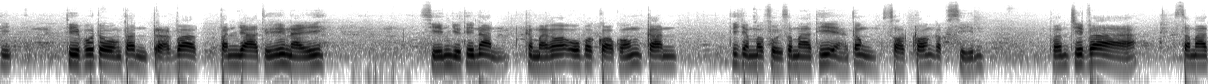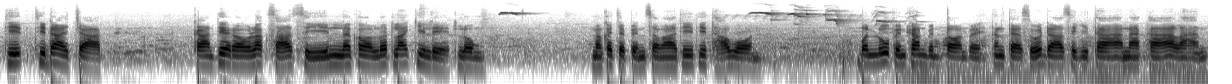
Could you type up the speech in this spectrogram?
ธิ ที่พระองค์ท่านตรัสว่าปัญญาอยู่ที่ไหน ศีลอยู่ที่นั่นก็หมายความว่าองค์ประกอบของการที่จะมาฝึกสมาธิต้องสอดคล้องกับศีล ผมคิดว่าสมาธิที่ได้จากการที่เรารักษาศีลแล้วก็ลดละกิเลสลง มันก็จะเป็นสมาธิที่ถาวร บรรลุเป็นขั้นเป็นตอนไป ตั้งแต่โสดาสกิทาอนาคาอรหันต์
